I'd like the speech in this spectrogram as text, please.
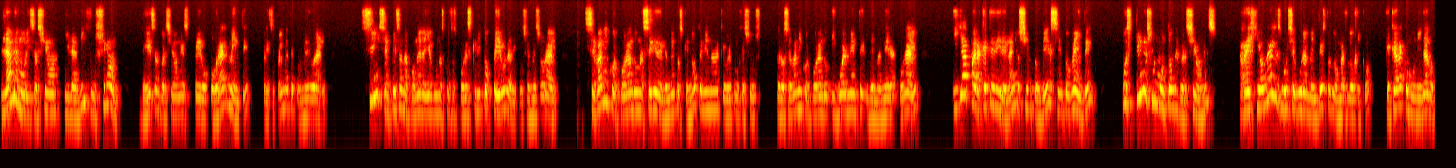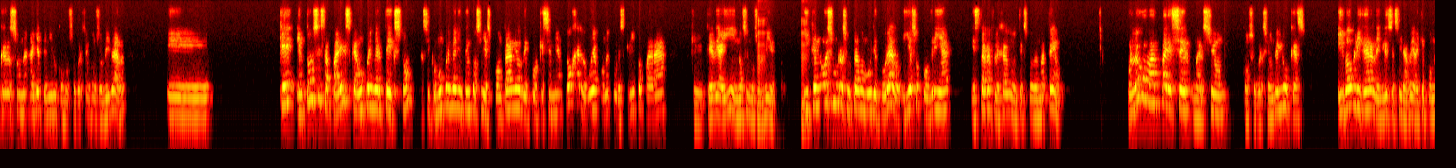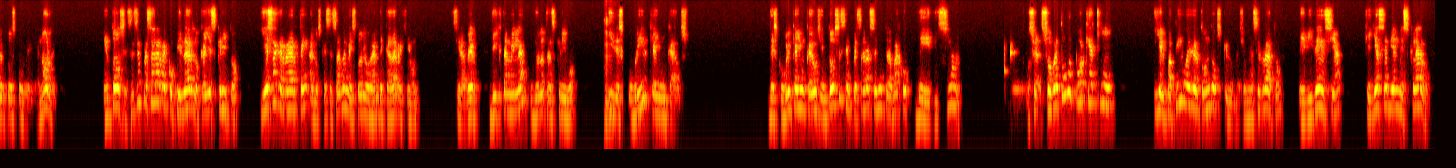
la memorización y la difusión de esas versiones, pero oralmente, principalmente por medio oral, Sí, se empiezan a poner ahí algunas cosas por escrito, pero la difusión es oral. Se van incorporando una serie de elementos que no tenían nada que ver con Jesús, pero se van incorporando igualmente de manera oral. Y ya, ¿para qué te diré? El año 110, 120, pues tienes un montón de versiones, regionales muy seguramente, esto es lo más lógico, que cada comunidad o cada zona haya tenido como su versión consolidada. Eh, que entonces aparezca un primer texto, así como un primer intento así espontáneo de porque se me antoja, lo voy a poner por escrito para que quede ahí y no se nos mm. olvide. Mm. Y que no es un resultado muy depurado, y eso podría estar reflejado en el texto de Mateo. Pues luego va a aparecer Marción con su versión de Lucas y va a obligar a la iglesia a decir, a ver, hay que poner todo esto en orden. Entonces, es empezar a recopilar lo que hay escrito y es agarrarte a los que se saben la historia oral de cada región, decir, a ver, díctamela, yo la transcribo, y descubrir que hay un caos. Descubrir que hay un caos y entonces empezar a hacer un trabajo de edición. O sea, sobre todo porque aquí, y el papiro Egerton II, que lo mencioné hace rato, evidencia que ya se habían mezclado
